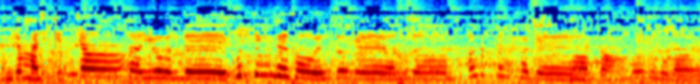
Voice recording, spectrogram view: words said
완전 맛있겠죠? 진짜 이거 근데 코팅돼서 왼쪽에 완전 바삭바삭하게 맞아. 구워져서 나와요.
